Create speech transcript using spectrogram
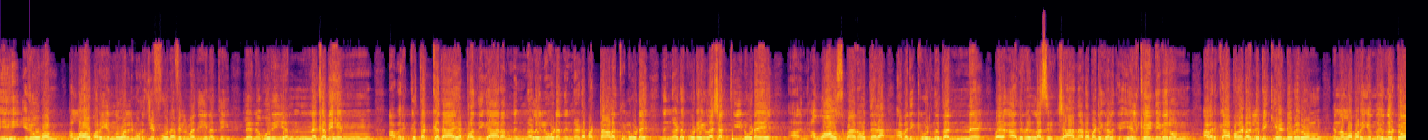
ഈ രൂപം അള്ളാഹു പറയുന്നു അവർക്ക് തക്കതായ പ്രതികാരം നിങ്ങളിലൂടെ നിങ്ങളുടെ പട്ടാളത്തിലൂടെ നിങ്ങളുടെ കൂടെയുള്ള ശക്തിയിലൂടെ അള്ളാഹു സുബാനോത്തല അവർക്ക് ഇവിടുന്ന് തന്നെ അതിനുള്ള ശിക്ഷാ നടപടികൾ ഏൽക്കേണ്ടി വരും അവർക്ക് അപകടം ലഭിക്കേണ്ടി വരും എന്നുള്ള പറയുന്നു. എന്നിട്ടോ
